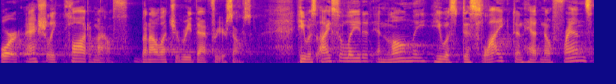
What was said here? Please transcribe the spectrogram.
or actually claw to mouth, but I'll let you read that for yourselves. He was isolated and lonely, he was disliked and had no friends.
